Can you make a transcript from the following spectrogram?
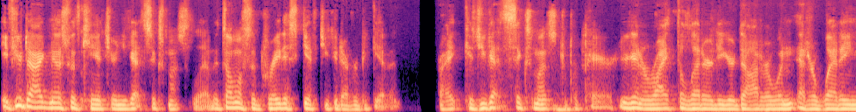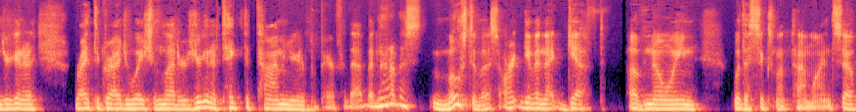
if you're diagnosed with cancer and you got six months to live, it's almost the greatest gift you could ever be given, right? Because you got six months to prepare. You're going to write the letter to your daughter when at her wedding. You're going to write the graduation letters. You're going to take the time and you're going to prepare for that. But none of us, most of us, aren't given that gift of knowing with a six month timeline. So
